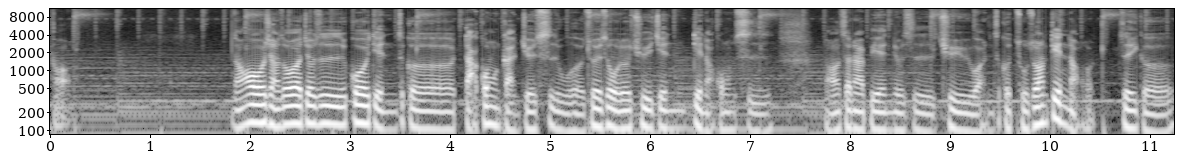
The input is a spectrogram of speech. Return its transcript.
好，然后我想说，就是过一点这个打工的感觉是如何，所以说我就去一间电脑公司，然后在那边就是去玩这个组装电脑这个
